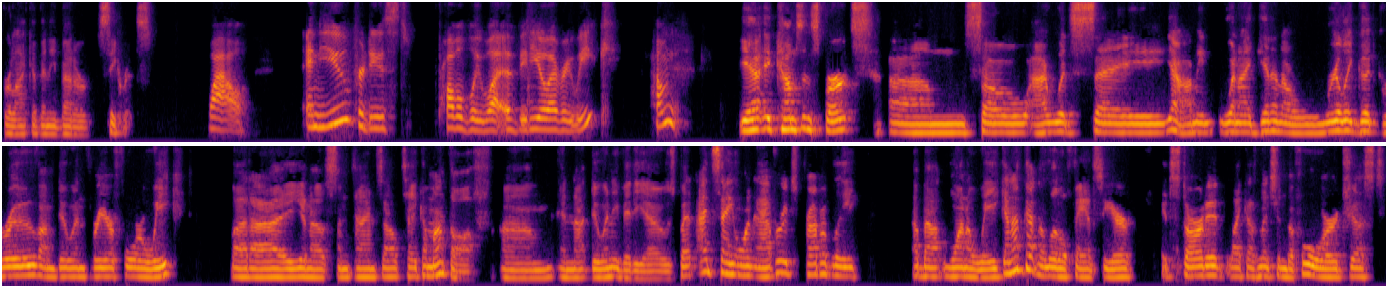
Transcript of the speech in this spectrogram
for lack of any better secrets. Wow. And you produced probably what a video every week? How many yeah it comes in spurts. Um, so i would say yeah i mean when i get in a really good groove i'm doing three or four a week but I, you know, sometimes I'll take a month off um, and not do any videos. But I'd say on average, probably about one a week. And I've gotten a little fancier. It started, like I mentioned before, just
